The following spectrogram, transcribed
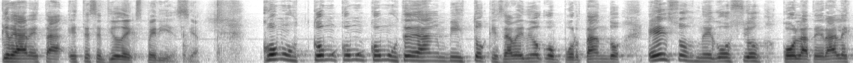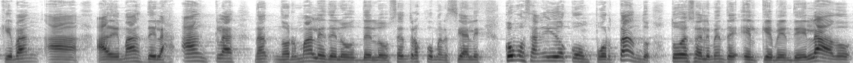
crear esta, este sentido de experiencia. ¿Cómo, cómo, cómo, cómo ustedes han visto que se ha venido comportando esos negocios colaterales que van a, además de las anclas normales de los, de los centros comerciales? ¿Cómo se han ido comportando todos esos elementos? El que vende helado,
